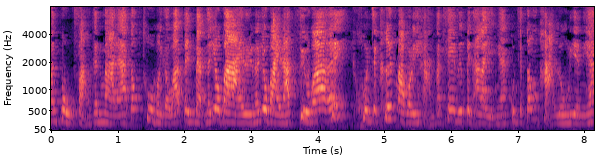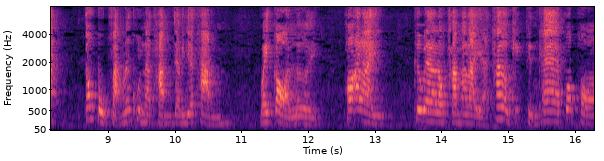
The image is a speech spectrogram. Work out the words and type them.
มันปลูกฝังกันมาแล้วต้องทูเหมือนกับว่าเป็นแบบนโยบายเลยนโยบายรัฐฟิลว่าเฮ้ยคุณจะขึ้นมาบริหารประเทศหรือเป็นอะไรอย่างเงี้ยคุณจะต้องผ่านโรงเรียนเนี้ยต้องปลูกฝังเรื่องคุณธรรมจริยธรรม ไว้ก่อนเลย เพราะอะไรคือเวลาเราทำอะไรอะถ้าเราคิดถึงแค่พวกพ้อง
